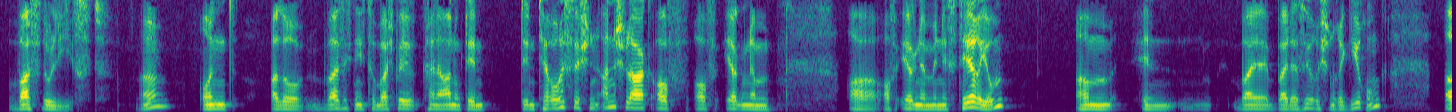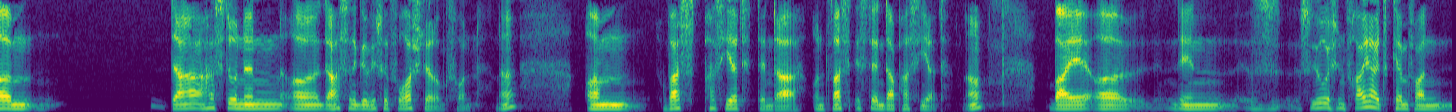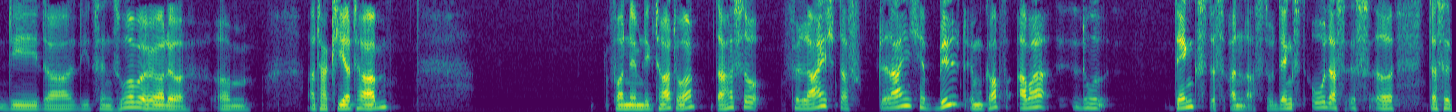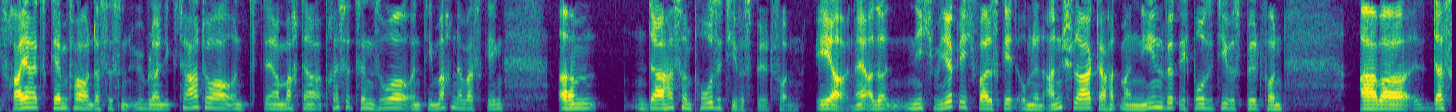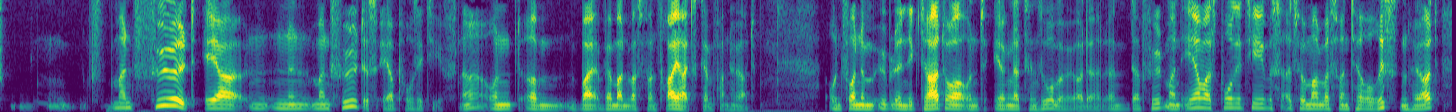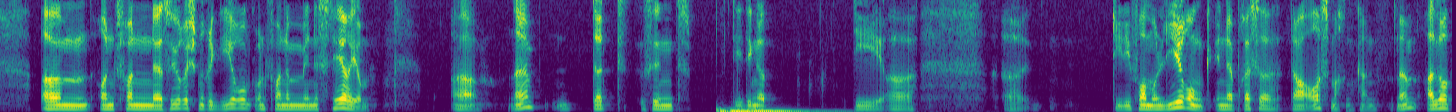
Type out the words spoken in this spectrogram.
was du liest. Ja? Und also, weiß ich nicht, zum Beispiel, keine Ahnung, den, den terroristischen Anschlag auf, auf irgendeinem, äh, auf irgendeinem Ministerium ähm, in, bei, bei der syrischen Regierung, ähm, da hast du einen, äh, da hast du eine gewisse Vorstellung von. Ne? Ähm, was passiert denn da und was ist denn da passiert? Ne? Bei äh, den syrischen Freiheitskämpfern, die da die Zensurbehörde ähm, attackiert haben von dem Diktator, da hast du vielleicht das gleiche Bild im Kopf, aber du denkst es anders. Du denkst, oh, das ist, äh, das sind Freiheitskämpfer und das ist ein übler Diktator und der macht da Pressezensur und die machen da was gegen. Ähm, da hast du ein positives Bild von. Eher, ne? Also nicht wirklich, weil es geht um einen Anschlag, da hat man nie ein wirklich positives Bild von. Aber das man fühlt eher, man fühlt es eher positiv. Ne? Und ähm, bei, wenn man was von Freiheitskämpfern hört und von einem üblen Diktator und irgendeiner Zensurbehörde, da, da fühlt man eher was Positives, als wenn man was von Terroristen hört ähm, und von der syrischen Regierung und von einem Ministerium. Äh, ne? Das sind die Dinge, die äh, die die Formulierung in der Presse da ausmachen kann. Ne? Also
